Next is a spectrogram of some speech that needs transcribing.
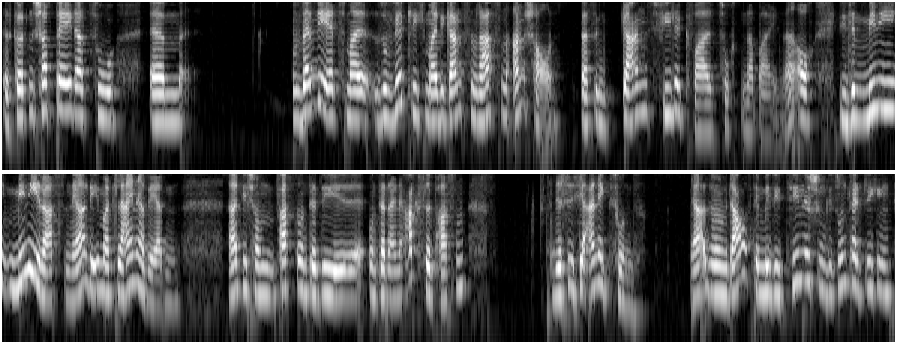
es gehört ein Chapey dazu. Ähm, und wenn wir jetzt mal so wirklich mal die ganzen Rassen anschauen, da sind ganz viele Qualzuchten dabei. Ne? Auch diese Mini, Mini-Rassen, ja, die immer kleiner werden, ja, die schon fast unter die, unter deine Achsel passen. Das ist ja auch nicht gesund. Ja, also wenn wir da auf den medizinischen, gesundheitlichen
